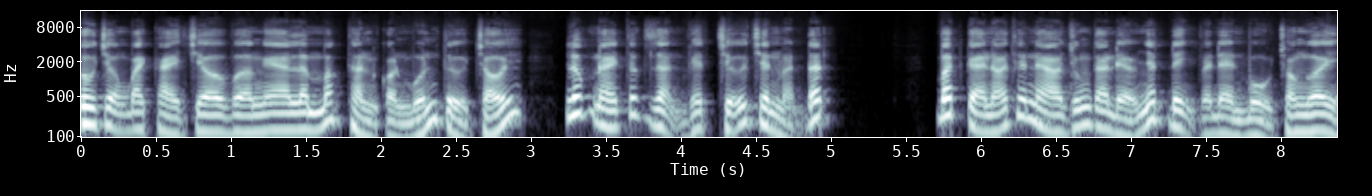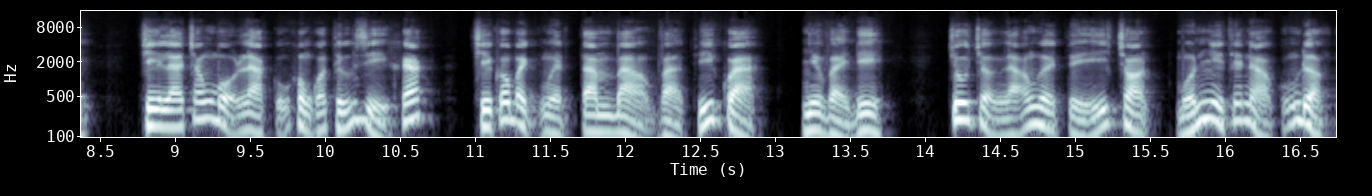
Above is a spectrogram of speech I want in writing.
Tu trưởng Bạch Hải Triều vừa nghe Lâm Bắc Thần còn muốn từ chối, lúc này tức giận viết chữ trên mặt đất. Bất kể nói thế nào chúng ta đều nhất định phải đền bù cho ngươi. Chỉ là trong bộ lạc cũng không có thứ gì khác, chỉ có Bạch Nguyệt Tam Bảo và Thúy Quả. Như vậy đi, chu trưởng lão người tùy ý chọn, muốn như thế nào cũng được.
